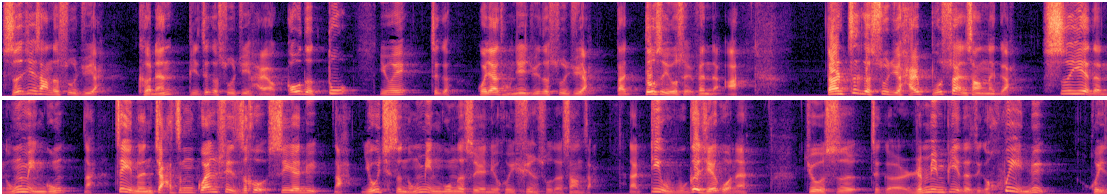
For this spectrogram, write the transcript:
实际上的数据啊。可能比这个数据还要高得多，因为这个国家统计局的数据啊，但都是有水分的啊。当然，这个数据还不算上那个失业的农民工。那这一轮加征关税之后，失业率啊，尤其是农民工的失业率会迅速的上涨。那第五个结果呢，就是这个人民币的这个汇率会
